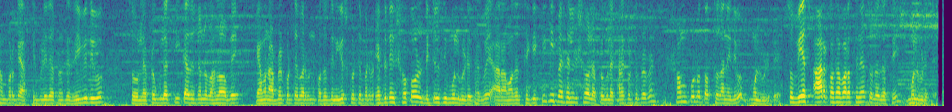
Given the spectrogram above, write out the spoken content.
সম্পর্কে আজকের ভিডিওতে আপনাকে রিভিউ দিব। সো ল্যাপটপগুলো কী কাজের জন্য ভালো হবে, কেমন আপডেট করতে পারবেন, কতদিন ইউজ করতে পারবেন এভরিথিং সকল ডিটেলসই মূল ভিডিও থাকবে। আর আমাদের থেকে কী কী ফ্যাসিলিটি সহ ল্যাপটপগুলো কালেক্ট করতে পারবেন, সম্পূর্ণ তথ্য জানিয়ে দিব মূল ভিডিওতে সো ভিএস আর কথা না, চলে যাচ্ছি মূল ভিডিওতে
